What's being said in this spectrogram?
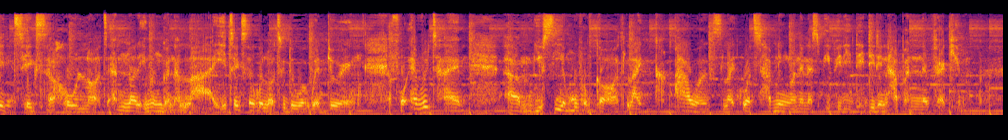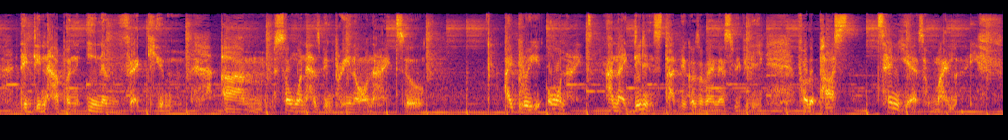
it takes a whole lot. I'm not even gonna lie. It takes a whole lot to do what we're doing. For every time um, you see a move of God like ours, like what's happening on NSPPD, they didn't happen in a vacuum. They didn't happen in a vacuum. Um, someone has been praying all night. So I pray all night. And I didn't start because of NSPPD. For the past 10 years of my life,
